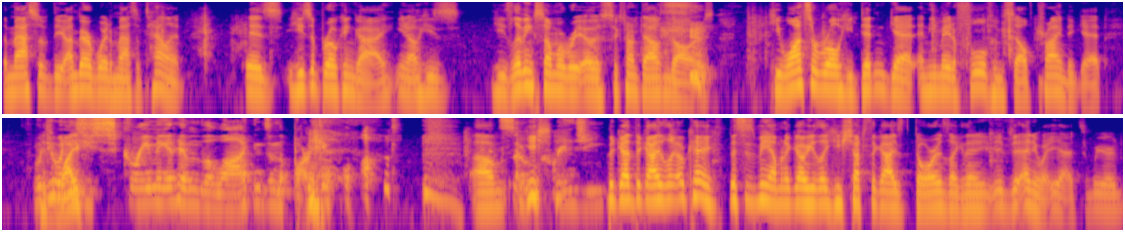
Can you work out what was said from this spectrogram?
the massive the unbearable weight of massive talent is he's a broken guy. You know, he's he's living somewhere where he owes six hundred thousand dollars. He wants a role he didn't get, and he made a fool of himself trying to get. When, His when wife- screaming at him the lines in the parking lot, Um, so he- cringy. the guy the guy's like okay this is me i'm gonna go he's like he shuts the guy's door he's like then he- anyway yeah it's weird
